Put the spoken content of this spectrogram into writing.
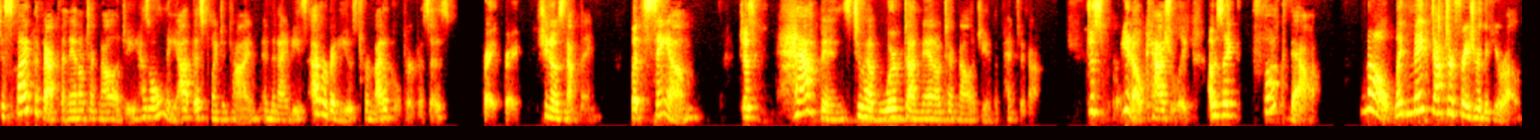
despite the fact that nanotechnology has only, at this point in time in the 90s, ever been used for medical purposes. Right, right. She knows nothing. But Sam just happens to have worked on nanotechnology in the Pentagon just, you know, casually. I was like, fuck that. No, like make Dr. Fraiser the hero.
